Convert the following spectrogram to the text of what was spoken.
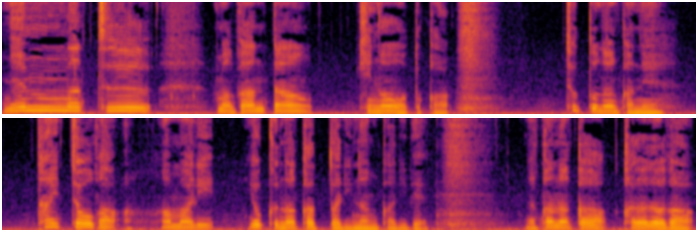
年末、まあ元旦、昨日とか、ちょっとなんかね、体調があまり良くなかったりなんかりで、なかなか体が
